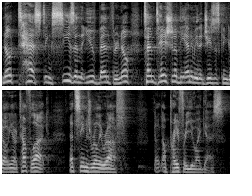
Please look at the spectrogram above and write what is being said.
no testing season that you've been through, no temptation of the enemy that Jesus can go, you know, tough luck. That seems really rough. I'll pray for you, I guess.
